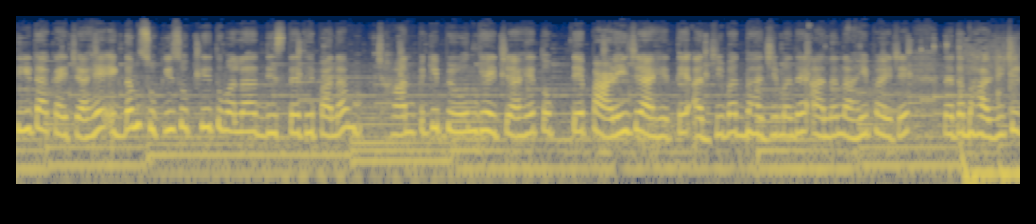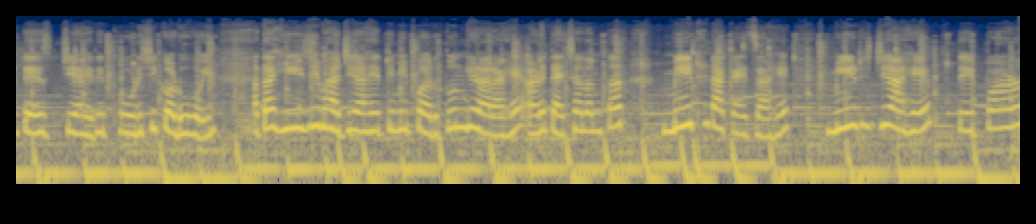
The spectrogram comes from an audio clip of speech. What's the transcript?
ती टाकायची आहे. एकदम सुकी सुकी तुम्हाला दिसते ही पानं. छानपैकी पिळून घ्यायची आहे. तो ते पाणी जे आहे ते अजिबात भाजीमध्ये आलं नाही पाहिजे. नाही तर भाजीची टेस्ट जी आहे ती थोडीशी कडू होईल. आता ही जी भाजी आहे ती मी परतून घेणार आहे आणि त्याच्यानंतर मीठ टाकायचं आहे. मीठ जे आहे ते पण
